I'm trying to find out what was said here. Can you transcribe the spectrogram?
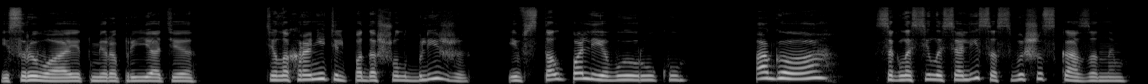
и срывает мероприятие. Телохранитель подошел ближе и встал по левую руку. «Ага», — согласилась Алиса с вышесказанным.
